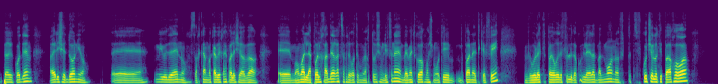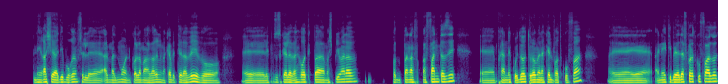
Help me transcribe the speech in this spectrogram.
בפרק קודם. ראיתי שדוניו, אה, מיודענו, שחקן מכבי חיפה לשעבר, אה, מועמד להפועל חדרה, צריך לראות אם הוא יחתום שם לפני, באמת כוח משמעותי בפן ההתקפי, ואולי טיפה יוריד אפילו דקות לאלעד מדמון, או את התפקוד שלו טיפה אחורה. נראה שהדיבורים של אה, על מדמון, כל המעברים למכבי תל אביב, או אה, לקבוצות כאלה ואחרות, טיפה משפיעים עליו. לפחות בפן הפ- הפנטזי, אה, מבחינת נקודות, הוא לא מנקל כבר תקופה. אה, אני הייתי בלעדיו כל התקופה הזאת,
